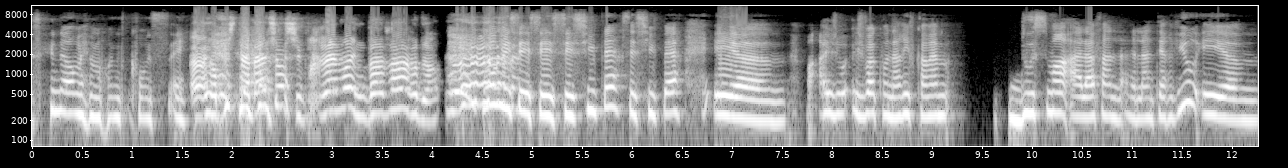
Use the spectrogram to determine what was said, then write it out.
énormément de conseils. Ah, en plus, t'as pas de chance, je suis vraiment une bavarde. hein. Non, mais c'est c'est c'est super, c'est super. Et euh, bon, je, je vois qu'on arrive quand même doucement à la fin de l'interview. Et euh,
